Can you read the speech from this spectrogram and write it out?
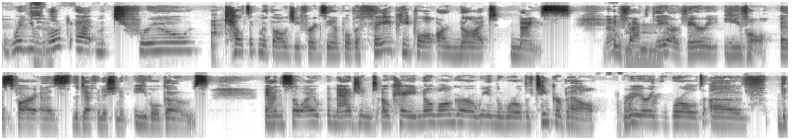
When you So- look at true Celtic mythology, for example, the Fae people are not nice. No. In fact, Mhm. they are very evil as far as the definition of evil goes. And so I imagined, okay, no longer are we in the world of Tinkerbell. Right. We're in the world of the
